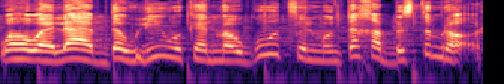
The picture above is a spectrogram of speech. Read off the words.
وهو لاعب دولي وكان موجود في المنتخب باستمرار.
